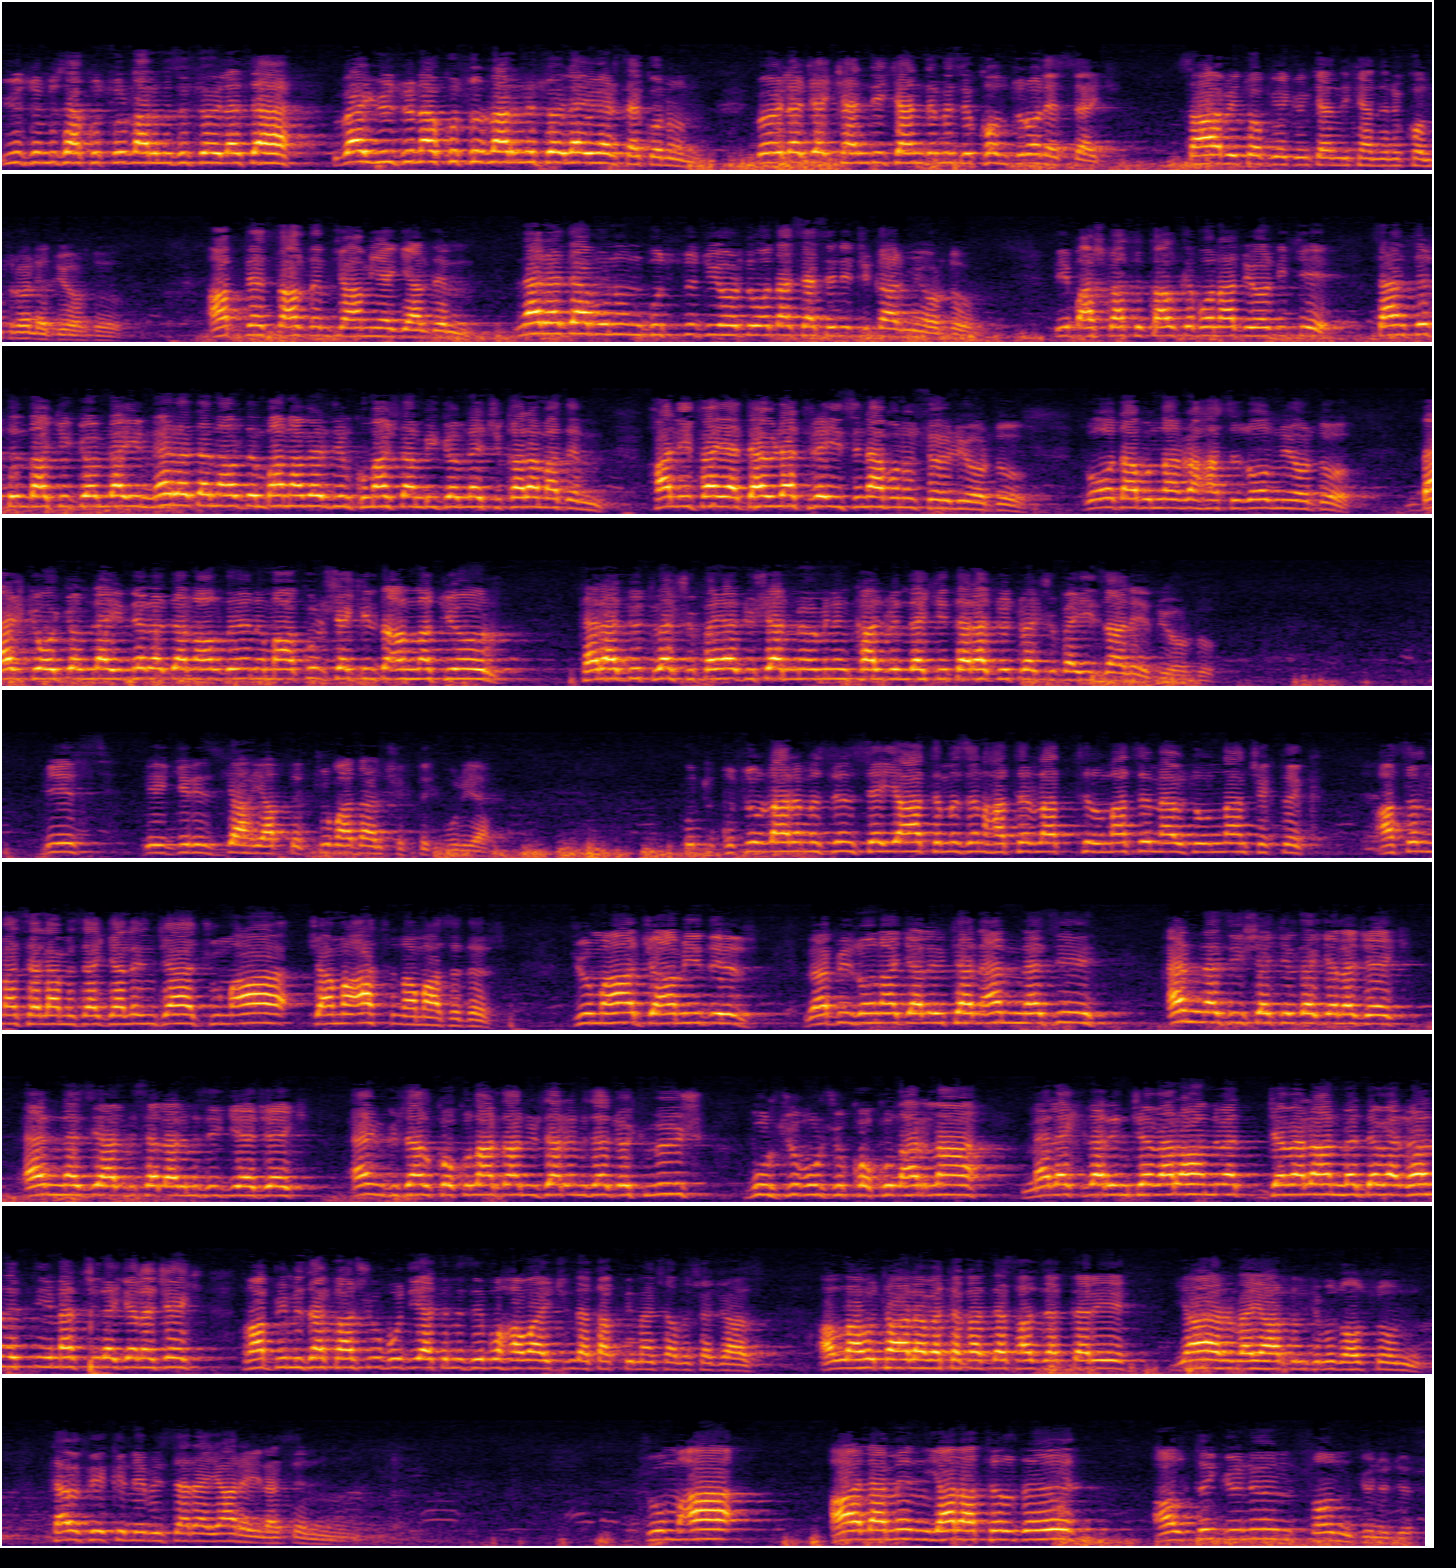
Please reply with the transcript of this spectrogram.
Yüzümüze kusurlarımızı söylese ve yüzüne kusurlarını söyleyiversek onun. Böylece kendi kendimizi kontrol etsek. Sahabi topyekun kendi kendini kontrol ediyordu. Abdest aldım, camiye geldim. Nerede bunun guslu diyordu, o da sesini çıkarmıyordu. Bir başkası kalkıp ona diyordu ki, sen sırtındaki gömleği nereden aldın, bana verdiğin kumaştan bir gömlek çıkaramadım. Halifeye, devlet reisine bunu söylüyordu. Ve o da bundan rahatsız olmuyordu. Belki o gömleği nereden aldığını makul şekilde anlatıyor. Tereddüt ve şüpheye düşen müminin kalbindeki tereddüt ve şüpheyi izale ediyordu. Biz bir girizgah yaptık, cumadan çıktık buraya. Kusurlarımızın, seyyiatımızın hatırlatılması mevzuundan çıktık. Asıl meselemize gelince cuma cemaat namazıdır. Cuma camidir ve biz ona gelirken en nezih, en nezih şekilde gelecek, en nezih elbiselerimizi giyecek, en güzel kokulardan üzerimize dökmüş, burcu burcu kokularla meleklerin ceveran ve cevelan ve deveran ettiği mescide gelecek, Rabbimize karşı ubudiyetimizi bu hava içinde takdime çalışacağız. Allahu Teala ve Tekaddes Hazretleri yar ve yardımcımız olsun. Tevfikini bizlere yar eylesin. Cuma alemin yaratıldığı altı günün son günüdür.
